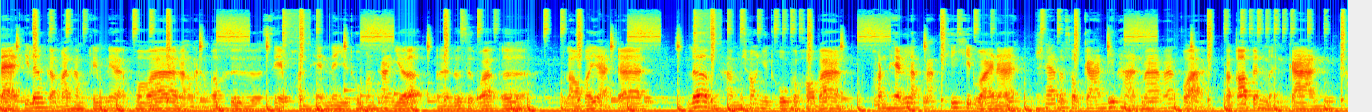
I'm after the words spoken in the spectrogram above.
แต่ที่เริ่มกลับมาทำคลิปเนี่ย เพราะว่าหลังๆก็คือเสพคอนเทนต์ใน YouTube ค่อนข้างเยอะเลยรู้สึกว่าเออ เราก็อยากจะเริ่มทำช่อง YouTube กับเขาบ้าง คอนเทนต์หลักๆ ที่คิดไว้นะ แชร์ประสบการณ์ที่ผ่านมามากกว่า แล้วก็เป็นเหมือนการท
